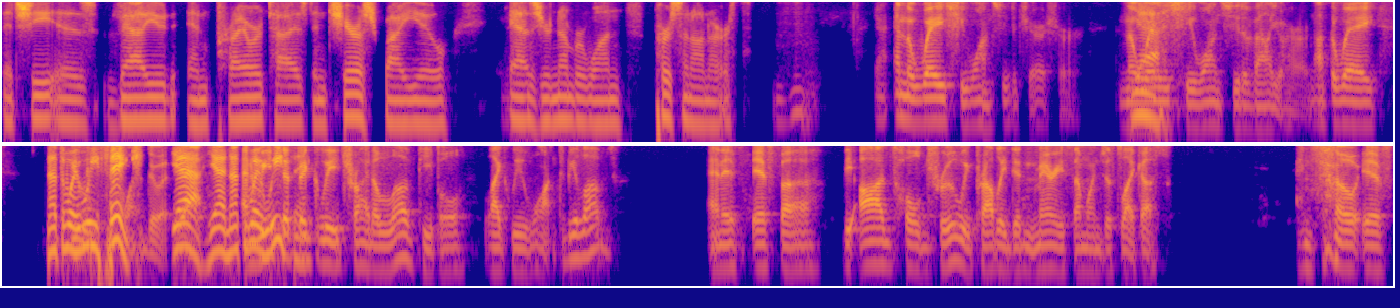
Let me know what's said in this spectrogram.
that she is valued and prioritized and cherished by you as your number one person on earth. Mm-hmm. Yeah, and the way she wants you to cherish her and the yes. way she wants you to value her, not the way not the way we think. to do it. Yeah, yeah, yeah not the and way we, we typically think. try to love people like we want to be loved. And if if uh, the odds hold true, we probably didn't marry someone just like us. And so if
